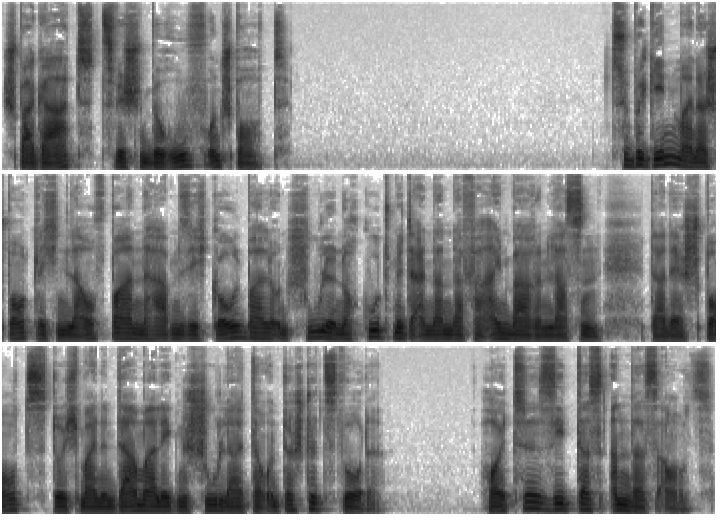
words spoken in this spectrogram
Spagat zwischen Beruf und Sport. Zu Beginn meiner sportlichen Laufbahn haben sich Goalball und Schule noch gut miteinander vereinbaren lassen, da der Sport durch meinen damaligen Schulleiter unterstützt wurde. Heute sieht das anders aus.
